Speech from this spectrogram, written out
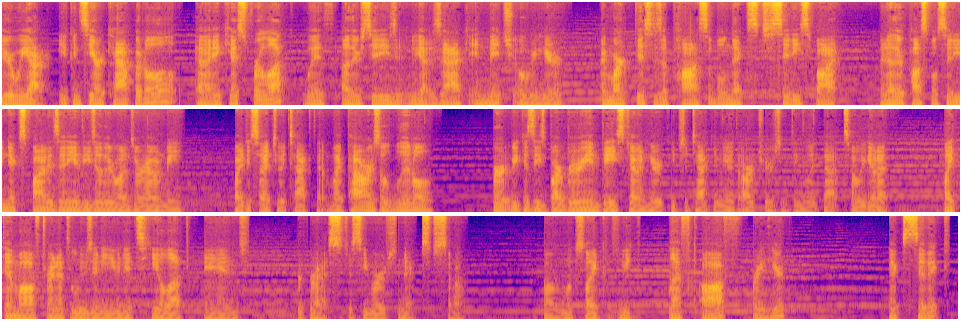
here we are. You can see our capital, uh, a kiss for luck, with other cities. We got Zach and Mitch over here. I marked this as a possible next city spot. Another possible city next spot is any of these other ones around me if I decide to attack them. My power's a little hurt because these barbarian base down here keeps attacking me with archers and things like that. So we gotta fight them off, try not to lose any units, heal up, and progress to see where's next. So um, looks like we left off right here. Next civic.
